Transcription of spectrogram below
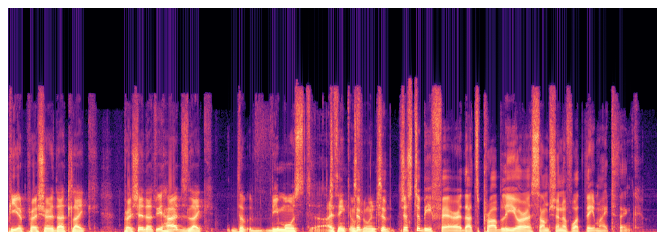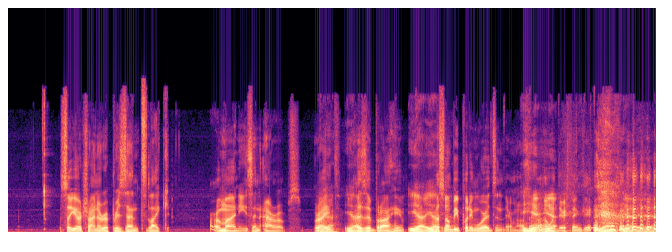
peer pressure that like pressure that we had is like the the most uh, i think to, influential to, just to be fair, that's probably your assumption of what they might think. So you're trying to represent like Omanis and Arabs, right? Yeah, yeah. As Ibrahim. Yeah, yeah. Let's yeah. not be putting words in their mouth. I Yeah, don't know what they're thinking. Yeah, yeah,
